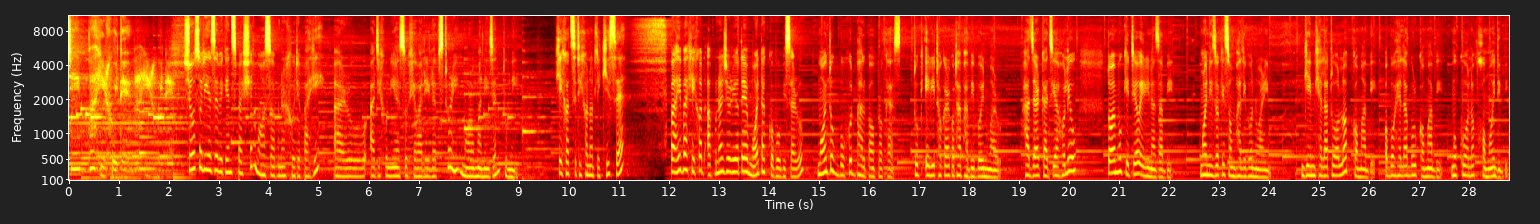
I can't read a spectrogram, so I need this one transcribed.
J পাহিৰ সৈতে শ্ব' চলি আছে উইকেণ্ড স্পেচিয়েল মই আছোঁ আপোনাৰ সৈতে পাহি। আৰু আজি শুনি আছোঁ শেৱালীৰ লাভ ষ্টৰী মৰম মানি যেন তুমি। শেষত চিঠিখনত লিখিছে পাহি বা শেষত আপোনাৰ জৰিয়তে মই তাক ক'ব বিচাৰোঁ। মই তোক বহুত ভাল পাওঁ প্ৰকাশ। তোক এৰি থকাৰ কথা ভাবিবই নোৱাৰোঁ। হাজাৰ কাজিয়া হ'লেও তই মোক কেতিয়াও এৰি নাযাবি। মই নিজকে চম্ভালিব নোৱাৰিম। গেম খেলাটো অলপ কমাবি অৱহেলাবোৰ কমাবি মোকো অলপ সময় দিবি।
